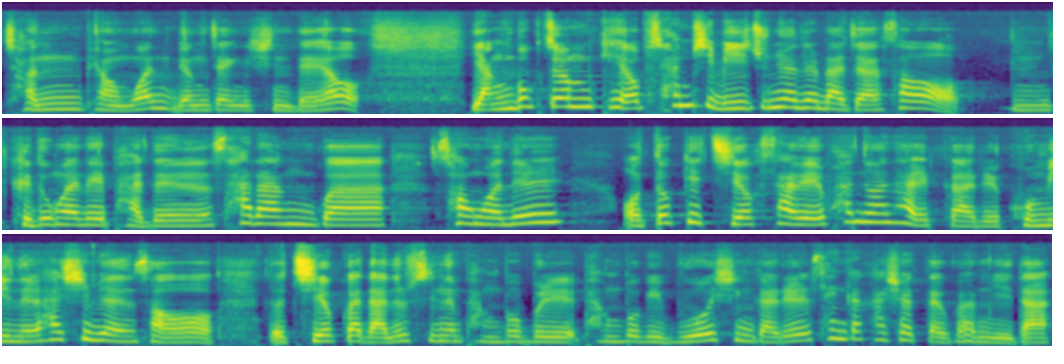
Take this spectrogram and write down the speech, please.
전병원 명장이신데요. 양복점 개업 32주년을 맞아서 음, 그동안에 받은 사랑과 성원을 어떻게 지역 사회에 환원할까를 고민을 하시면서 또 지역과 나눌 수 있는 방법을 방법이 무엇인가를 생각하셨다고 합니다.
